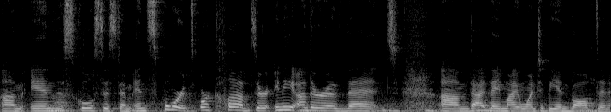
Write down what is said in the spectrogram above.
um, in the school system, in sports or clubs or any other event um, that they might want to be involved in.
